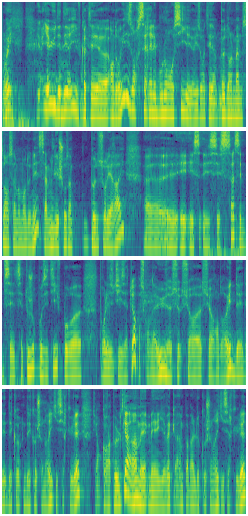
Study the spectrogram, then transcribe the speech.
oui, il y a eu des dérives côté euh, Android. Ils ont resserré les boulons aussi. Ils ont été un peu dans le même sens à un moment donné. Ça a mis les choses un peu sur les rails. Euh, et, et, c'est ça, c'est toujours positif pour euh, pour les utilisateurs parce qu'on a eu sur, sur, Android des, des, des, cochonneries qui circulaient. C'est encore un peu le cas, hein, mais, mais il y avait quand même pas mal de cochonneries qui circulaient.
